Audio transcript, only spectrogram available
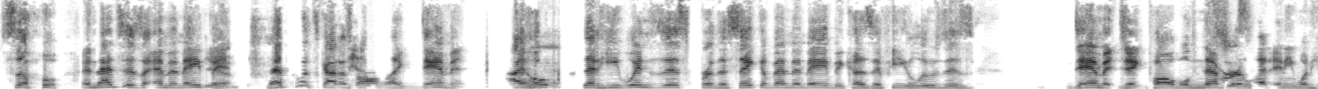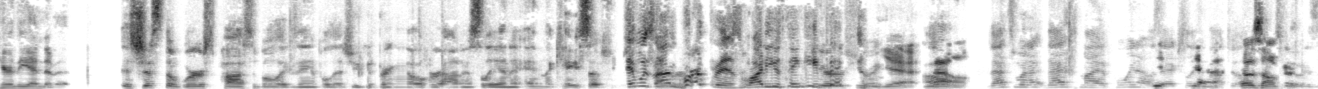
So, and that's as an MMA fan. That's what's got us all like, damn it. I hope that he wins this for the sake of MMA because if he loses, damn it, Jake Paul will never just- let anyone hear the end of it. It's just the worst possible example that you could bring over, honestly. And in the case of It was on purpose. Why do you think he picked him? strike- Yeah, Oh, no, That's what. I, that's my point. I was Yeah, actually yeah, about to. it was on purpose.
